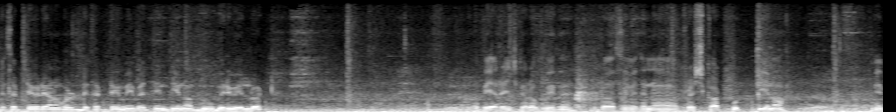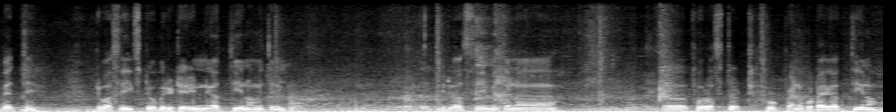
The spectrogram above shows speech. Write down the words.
ඩෙසර්ට් එකට යනකොට ඩෙසර්ට් එක මේ පැත්තෙන් තියෙනවා බ්ලූබෙරි වෙල්වෙට් අපි arrange කරපු එක. ඊට පස්සේ මෙතන ෆ්‍රෙෂ් කට් ෆුඩ් තියෙනවා. මේ පැත්තේ. ඊට පස්සේ ස්ට්‍රෝබෙරි ටෙරින් එකක් තියෙනවා මෙතන ඊට පස්සේ මෙතන ෆොරස්ටඩ් ෆෘට් පැන කොටා එකක් තියෙනවා.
